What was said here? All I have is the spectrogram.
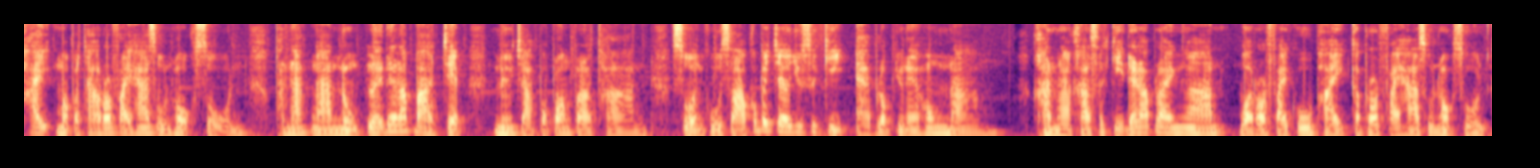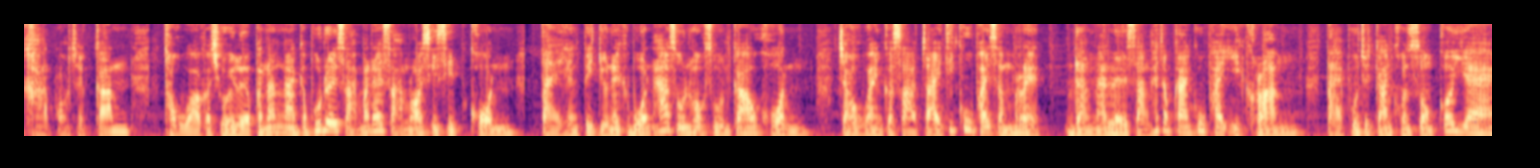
ภัยมาปะทะรถไฟ 5060 พนักงานหนุ่มเลยได้รับบาดเจ็บ เนื่องจากปกป้องประธาน ส่วนครูสาวก็ไปเจอยูสกิแอบหลบอยู่ในห้องน้ำ ขณะคาสกิได้รับรายงานว่ารถไฟกู้ภัยกับรถไฟ 5060 ขาดออกจากกัน ทว่าก็ช่วยเหลือพนักงงานกับผู้โดยสารมาได้ 340 คน แต่ยังติดอยู่ในขบวน 50609 คน เจ้าแวนก็สาใจที่กู้ภัยสำเร็จ ดังนั้นเลยสั่งให้ทำการกู้ภัยอีกครั้ง แต่ผู้จัดการขนส่งก็แยง้ง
